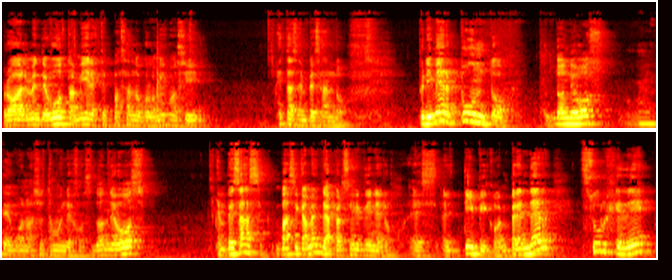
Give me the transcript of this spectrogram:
probablemente vos también estés pasando por lo mismo si estás empezando. Primer punto donde vos, bueno, eso está muy lejos, donde vos empezás básicamente a perseguir dinero. Es el típico. Emprender surge de,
